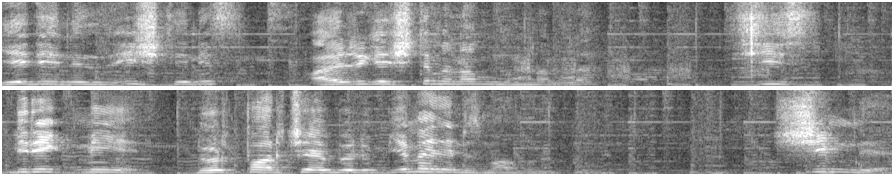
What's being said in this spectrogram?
Yediğiniz içtiğiniz ayrı geçti mi lan bunlarla? Siz bir ekmeği dört parçaya bölüp yemediniz mi amına? Şimdi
